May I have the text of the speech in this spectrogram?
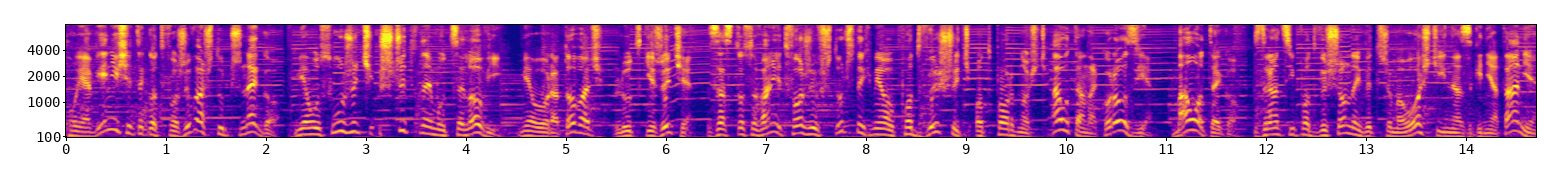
Pojawienie się tego tworzywa sztucznego miało służyć szczytnemu celowi, miało ratować ludzkie życie. Zastosowanie tworzyw sztucznych miało podwyższyć odporność auta na korozję. Mało tego, z racji podwyższonej wytrzymałości na zgniatanie,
